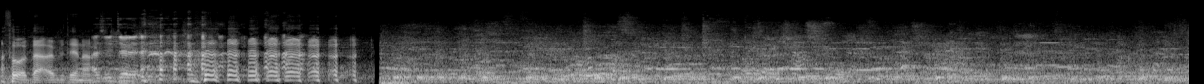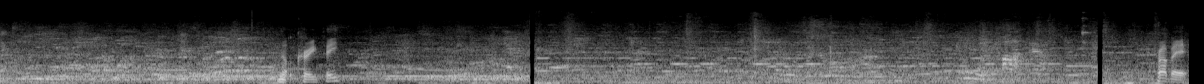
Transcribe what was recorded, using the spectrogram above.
I thought of that over dinner. As you do it. creepy. Rub it.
